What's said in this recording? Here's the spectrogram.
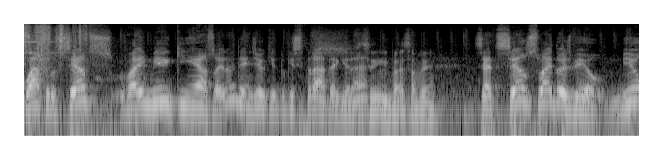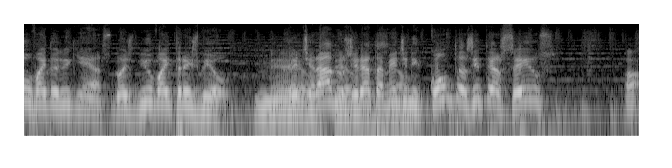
400 vai 1.500. Aí não entendi o que, do que se trata aqui, né? Sim, vai saber. 700 vai 2.000, 1.000 vai 2.500, 2.000 vai 3.000. Meu Retirados Deus diretamente de contas e terceiros Ó.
